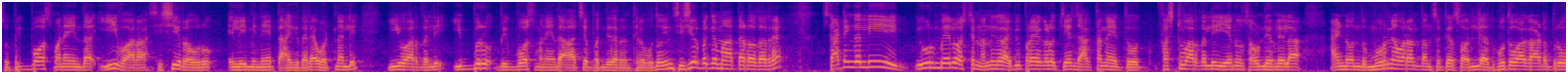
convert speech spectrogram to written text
ಸೊ ಬಿಗ್ ಬಾಸ್ ಮನೆಯಿಂದ ಈ ವಾರ ಶಿಶಿರ್ ಅವರು ಎಲಿಮಿನೇಟ್ ಆಗಿದ್ದಾರೆ. ಒಟ್ಟಿನಲ್ಲಿ ಈ ವಾರದಲ್ಲಿ ಇಬ್ಬರು ಬಿಗ್ ಬಾಸ್ ಮನೆಯಿಂದ ಆಚೆ ಬಂದಿದ್ದಾರೆ ಅಂತ ಹೇಳ್ಬೋದು. ಇನ್ನು ಶಿಶಿರ್ ಬಗ್ಗೆ ಮಾತಾಡೋದಾದರೆ ಸ್ಟಾರ್ಟಿಂಗಲ್ಲಿ ಇವ್ರ ಮೇಲೂ ಅಷ್ಟೇ ನನಗೆ ಅಭಿಪ್ರಾಯಗಳು ಚೇಂಜ್ ಆಗ್ತಾನೆ ಇತ್ತು. ಫಸ್ಟ್ ವಾರದಲ್ಲಿ ಏನೂ ಸೌಂಡ್ ಇರಲಿಲ್ಲ ಆ್ಯಂಡ್ ಒಂದು ಮೂರನೇ ವಾರ ಅಂತ ಅನಿಸುತ್ತೆ ಸೊ ಅಲ್ಲಿ ಅದ್ಭುತವಾಗಿ ಆಡಿದ್ರು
